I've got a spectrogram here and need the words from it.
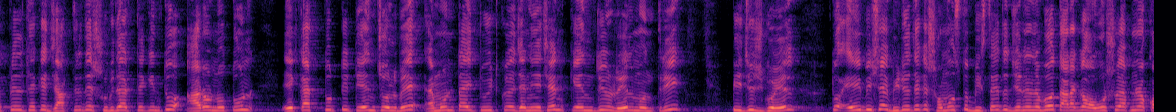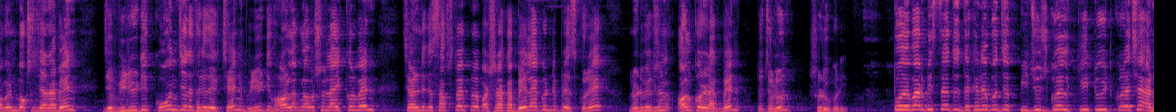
এপ্রিল থেকে যাত্রীদের সুবিধার্থে কিন্তু আরও নতুন একাত্তরটি ট্রেন চলবে এমনটাই টুইট করে জানিয়েছেন কেন্দ্রীয় রেলমন্ত্রী পীযূষ গোয়েল। তো এই বিষয়ে ভিডিও থেকে সমস্ত বিস্তারিত জেনে নেব। তার আগে অবশ্যই আপনারা কমেন্ট বক্সে জানাবেন যে ভিডিওটি কোন জেলা থেকে দেখছেন। ভিডিওটি ভালো লাগলে অবশ্যই লাইক করবেন। চ্যানেলটিকে সাবস্ক্রাইব করে পাশে রাখা বেল আইকনটি প্রেস করে নোটিফিকেশন অল করে রাখবেন। তো চলুন শুরু করি। তো এবার বিস্তারিত দেখে নেব যে পীযূষ গোয়েল কি টুইট করেছে আর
